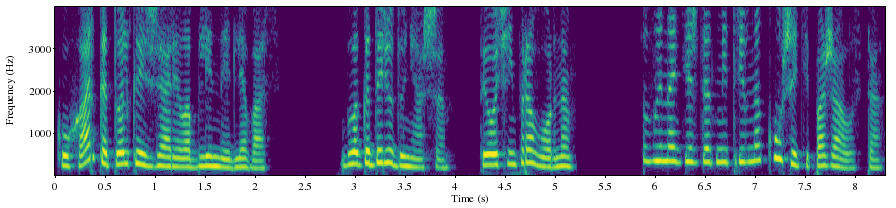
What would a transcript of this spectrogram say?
Кухарка только изжарила блины для вас». «Благодарю, Дуняша. Ты очень проворна». «Вы, Надежда Дмитриевна, кушайте, пожалуйста.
